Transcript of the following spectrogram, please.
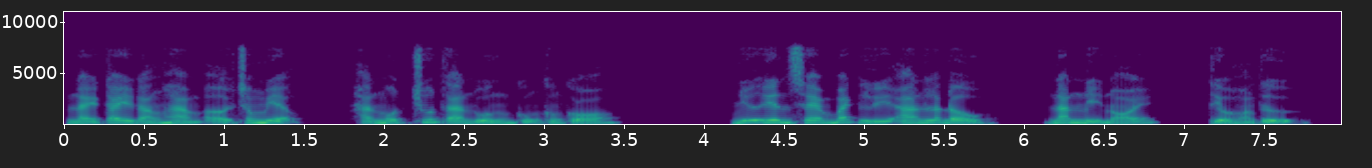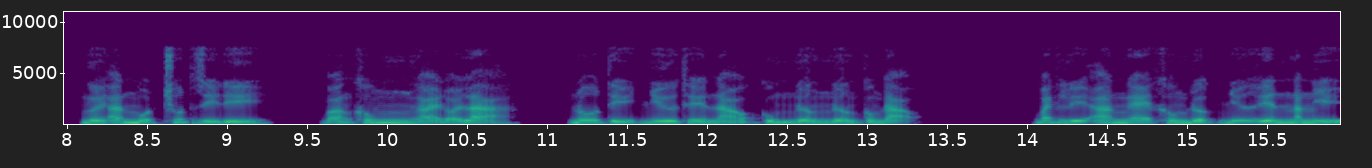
này cay đắng hàm ở trong miệng, hắn một chút ăn uống cũng không có. Nhữ Yên xem Bách Lý An lắc đầu, năn nỉ nói, tiểu hoàng tử, ngươi ăn một chút gì đi, bằng không ngài đói lả, nô tỳ như thế nào cùng nương nương công đạo. Bách Lý An nghe không được Nhữ Yên năn nỉ,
